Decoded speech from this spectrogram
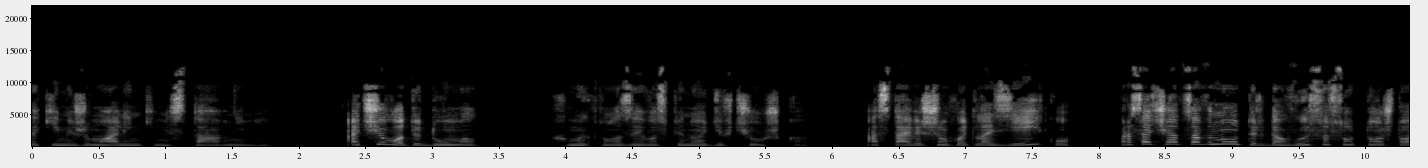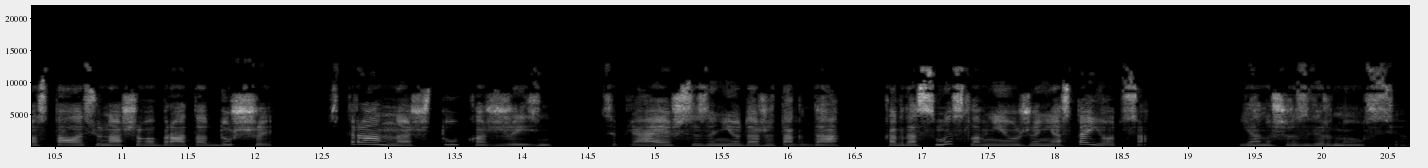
такими же маленькими ставнями. «А чего ты думал?» — хмыкнула за его спиной девчушка. «Оставишь им хоть лазейку? Просочаться внутрь, да высосут то, что осталось у нашего брата от души. Странная штука жизнь. Цепляешься за нее даже тогда, когда смысла в ней уже не остается». Януш развернулся.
